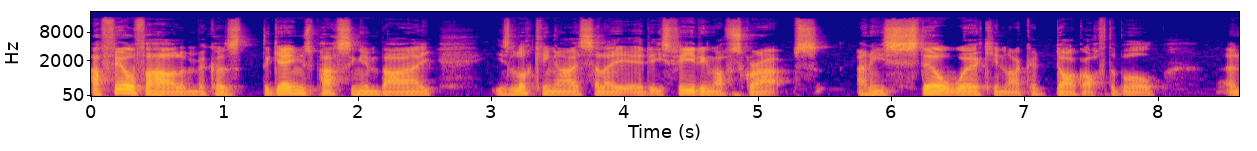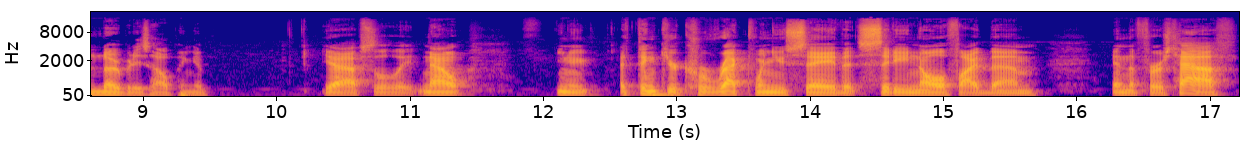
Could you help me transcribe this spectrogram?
I feel for Haaland because the game's passing him by. He's looking isolated. He's feeding off scraps, and he's still working like a dog off the ball, and nobody's helping him. Yeah, absolutely. Now, you know, I think you're correct when you say that City nullified them in the first half.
